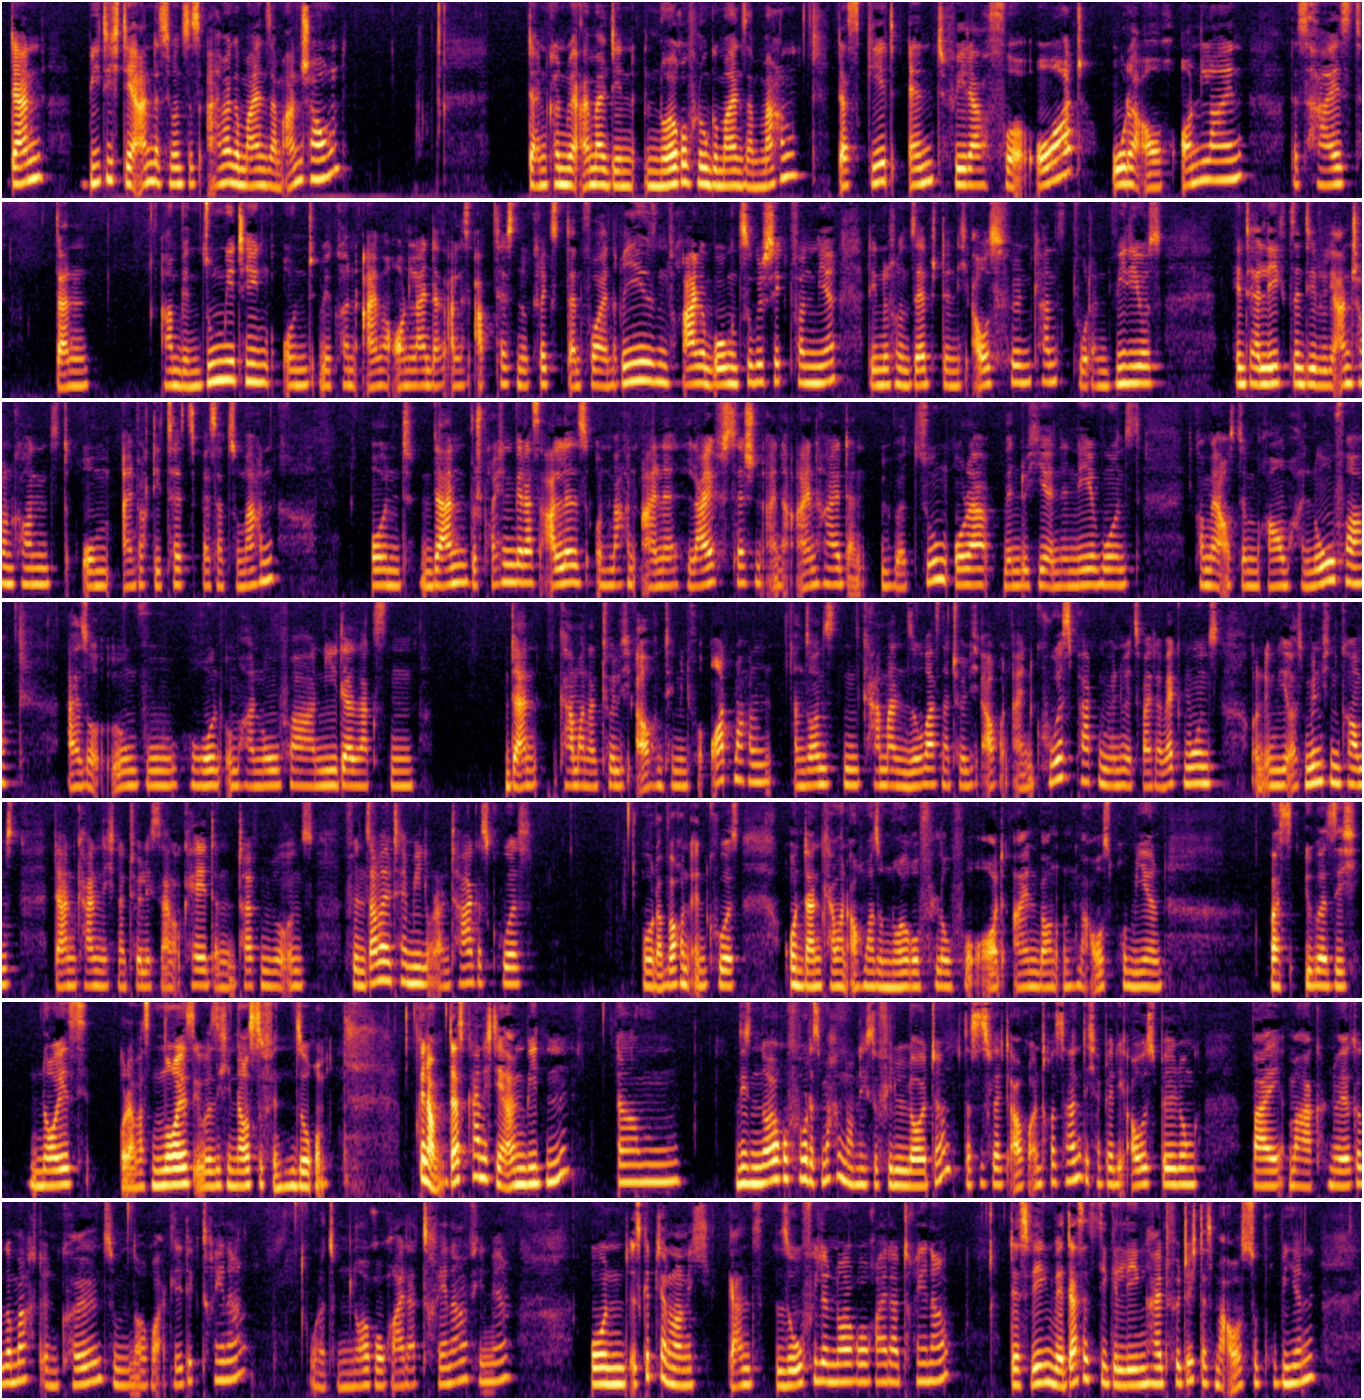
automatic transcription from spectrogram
dann biete ich dir an, dass wir uns das einmal gemeinsam anschauen. Dann können wir einmal den Neuroflow gemeinsam machen. Das geht entweder vor Ort oder auch online. Das heißt, dann haben wir ein Zoom-Meeting und wir können einmal online das alles abtesten. Du kriegst dann vorher einen riesen Fragebogen zugeschickt von mir, den du schon selbstständig ausfüllen kannst, wo dann Videos hinterlegt sind, die du dir anschauen kannst, um einfach die Tests besser zu machen. Und dann besprechen wir das alles und machen eine Live-Session, eine Einheit dann über Zoom oder wenn du hier in der Nähe wohnst. Ich komme ja aus dem Raum Hannover, also irgendwo rund um Hannover, Niedersachsen. Dann kann man natürlich auch einen Termin vor Ort machen. Ansonsten kann man sowas natürlich auch in einen Kurs packen, wenn du jetzt weiter weg wohnst und irgendwie aus München kommst. Dann kann ich natürlich sagen, okay, dann treffen wir uns für einen Sammeltermin oder einen Tageskurs oder Wochenendkurs. Und dann kann man auch mal so Neuroflow vor Ort einbauen und mal ausprobieren. was über sich Neues oder was Neues über sich hinauszufinden, so rum. Genau, das kann ich dir anbieten. Ähm, diesen Neuroflow, das machen noch nicht so viele Leute. Das ist vielleicht auch interessant. Ich habe ja die Ausbildung bei Marc Nölke gemacht in Köln zum Neuroathletiktrainer oder zum Neurorider-Trainer vielmehr. Und es gibt ja noch nicht ganz so viele Neurorider-Trainer. Deswegen wäre das jetzt die Gelegenheit für dich, das mal auszuprobieren.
